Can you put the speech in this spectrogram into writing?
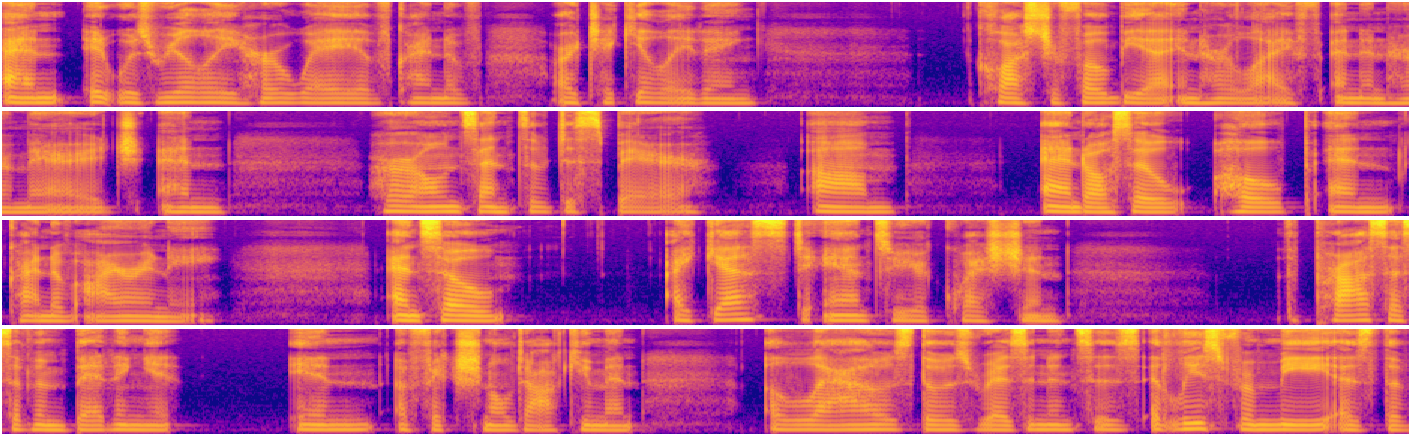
and it was really her way of kind of articulating claustrophobia in her life and in her marriage and her own sense of despair um, and also hope and kind of irony. And so, I guess to answer your question, the process of embedding it in a fictional document allows those resonances, at least for me as the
